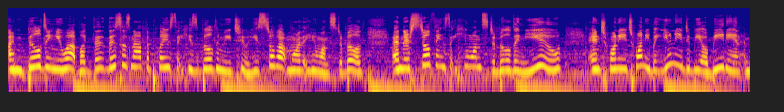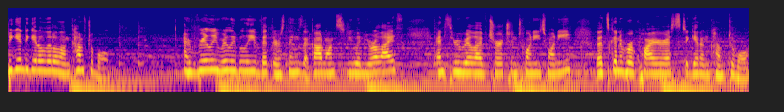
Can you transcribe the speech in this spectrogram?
I'm building you up. Like, th- this is not the place that He's building me to. He's still got more that He wants to build. And there's still things that He wants to build in you in 2020, but you need to be obedient and begin to get a little uncomfortable. I really, really believe that there's things that God wants to do in your life and through Real Life Church in 2020 that's going to require us to get uncomfortable.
